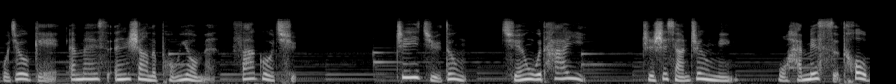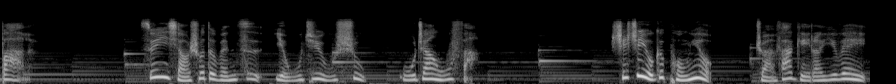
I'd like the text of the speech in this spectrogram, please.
我就给 MSN 上的朋友们发过去。这一举动全无他意。只是想证明我还没死透罢了，所以小说的文字也无拘无束、无章无法。谁知有个朋友转发给了一位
